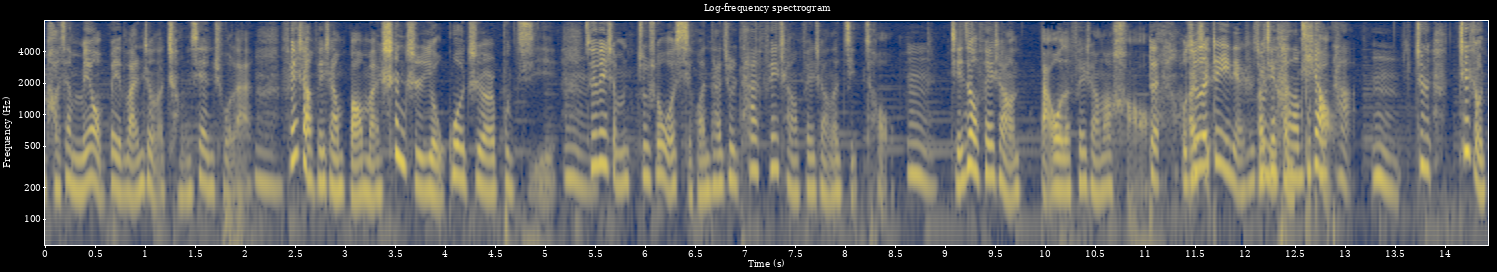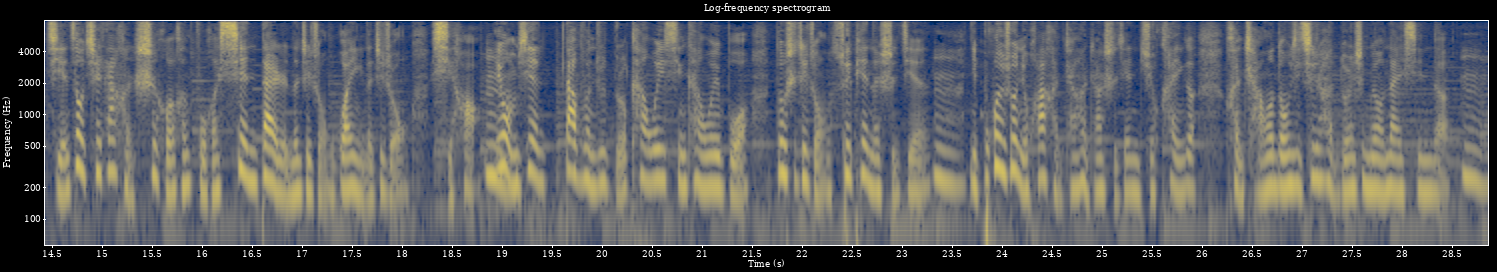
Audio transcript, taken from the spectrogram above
好像没有被完整的呈现出来，嗯，非常非常饱满，甚至有过之而不及，嗯，所以为什么就说我喜欢他，就是他非常非常的紧凑，嗯，节奏非常把握的非常的好，对我觉得这一点是而且很跳，嗯，就是这种节奏其实它很适合，很符合现代人的这种观影的这种喜好，因为我们现在。大部分就比如看微信、看微博，都是这种碎片的时间。嗯，你不会说你花很长很长时间，你去看一个很长的东西。其实很多人是没有耐心的。嗯，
